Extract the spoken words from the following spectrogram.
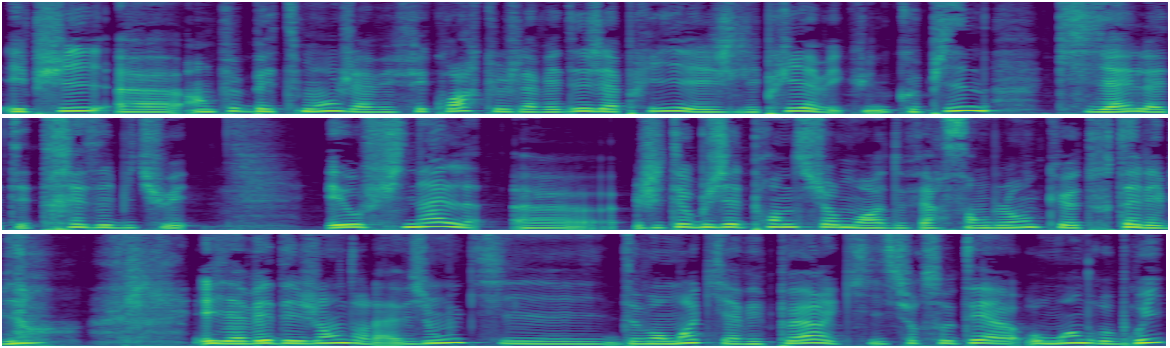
Et puis, un peu bêtement, j'avais fait croire que je l'avais déjà pris et je l'ai pris avec une copine qui, elle, était très habituée. Et au final, euh, j'étais obligée de prendre sur moi, de faire semblant que tout allait bien. Et il y avait des gens dans l'avion qui, devant moi, qui avaient peur et qui sursautaient au moindre bruit.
